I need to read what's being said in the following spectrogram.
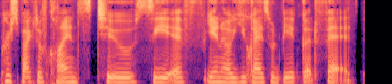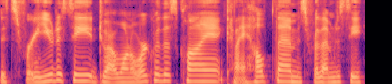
prospective clients to see if you know you guys would be a good fit. It's for you to see do i want to work with this client? Can i help them? It's for them to see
